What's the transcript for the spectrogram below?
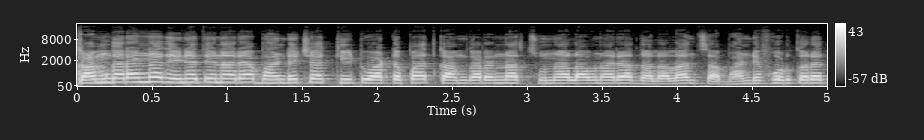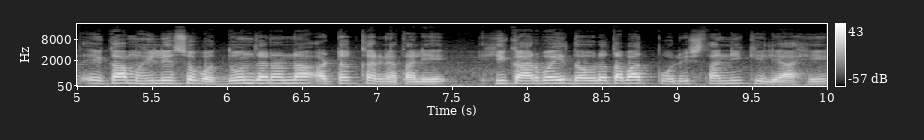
कामगारांना देण्यात येणाऱ्या भांड्याच्या किट वाटपात कामगारांना चुना लावणाऱ्या दलालांचा भांडेफोड करत एका महिलेसोबत दोन जणांना अटक करण्यात आली. ही कारवाई दौलताबाद पोलिसांनी केली आहे.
